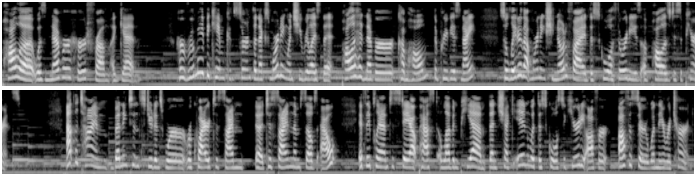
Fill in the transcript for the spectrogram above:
Paula was never heard from again. Her roommate became concerned the next morning when she realized that Paula had never come home the previous night so later that morning, she notified the school authorities of Paula's disappearance. At the time, Bennington students were required to sign uh, to sign themselves out. If they planned to stay out past 11 p.m., then check in with the school security offer, officer when they returned.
